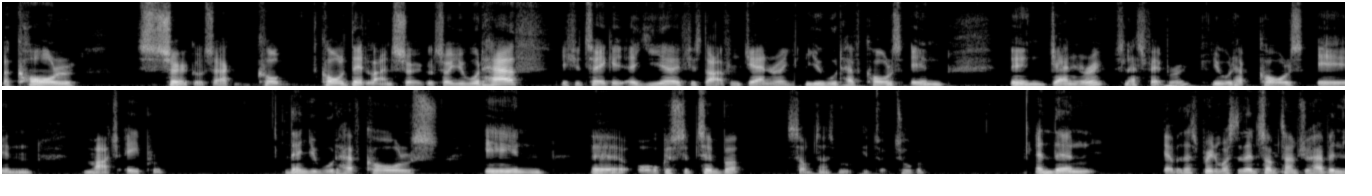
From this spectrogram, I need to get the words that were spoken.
a call circles, a call, call deadline circle. So you would have, if you take a, year, if you start from January, you would have calls in in January slash February. You would have calls in March, April. Then you would have calls in uh, August, September, sometimes moving into October. And then, yeah, but that's pretty much. Then sometimes you have in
